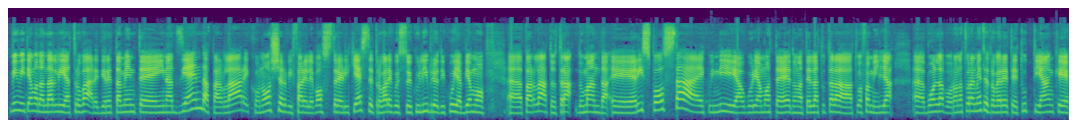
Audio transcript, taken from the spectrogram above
vi invitiamo ad andarli a trovare direttamente in azienda, parlare, conoscervi, fare le vostre richieste, trovare trovare questo equilibrio di cui abbiamo eh, parlato tra domanda e risposta e quindi auguriamo a te Donatella e a tutta la tua famiglia eh, buon lavoro. Naturalmente troverete tutti anche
